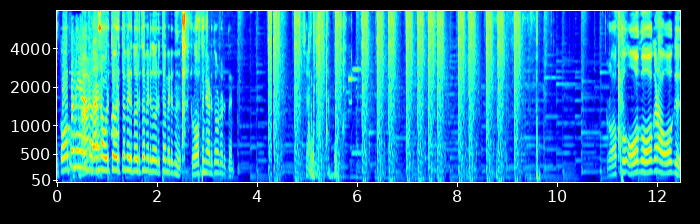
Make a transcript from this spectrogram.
സ്കോപ്പ് ഒരുത്തൻ ഒരുത്തൻ വരുന്നു ഒരുത്തൻ വരുന്നു ഒരുത്തൻ വരുന്നു. ഡ്രോപ്പിന്റെ അടുത്തോട്ട് ഒരുത്തൻ. ഡ്രോപ്പ് ഓഗ് ഓഗടാ ഓഗ്.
